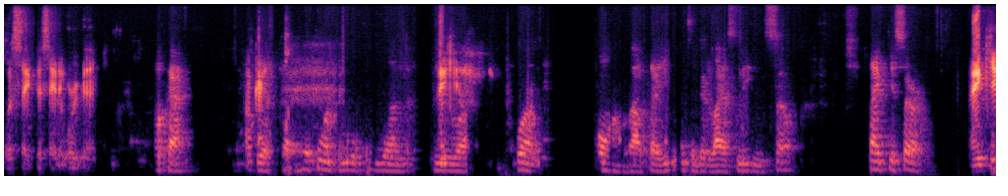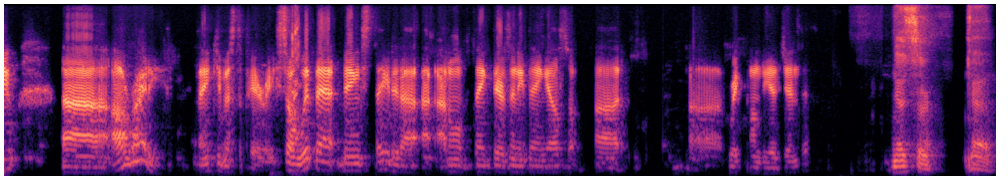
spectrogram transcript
We're safe to say that we're good. Okay. Okay, Yes, I just want to make you, um, you, uh, were informed about that. You mentioned it last meeting, so thank you, sir. thank you. Uh, all righty. Thank you, Mr. Perry. So with that being stated, I, I- I don't think there's anything else, uh, uh, Rick, on the agenda. No, sir. No,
